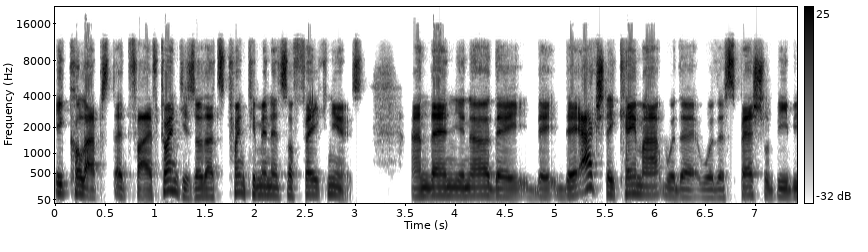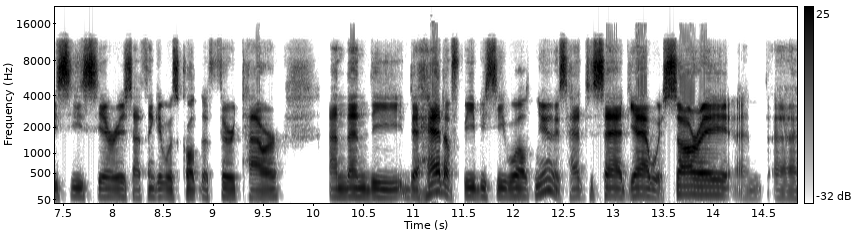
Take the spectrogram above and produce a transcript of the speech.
It collapsed at 520. So that's 20 minutes of fake news and then you know they they they actually came out with a with a special BBC series. I think it was called The Third Tower. And then the the head of BBC World News had to said, "Yeah, we're sorry." And uh,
